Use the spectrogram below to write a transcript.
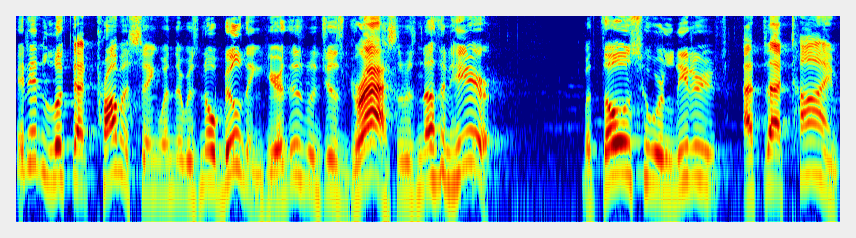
It didn't look that promising when there was no building here. This was just grass, there was nothing here. But those who were leaders at that time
